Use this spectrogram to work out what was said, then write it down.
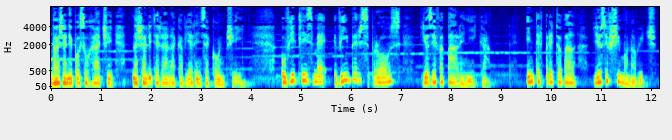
Vážení poslucháči, naša literárna kaviareň sa končí. Uviedli sme výber z prós Jozefa Páleníka. Interpretoval Jozef Šimonovič.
